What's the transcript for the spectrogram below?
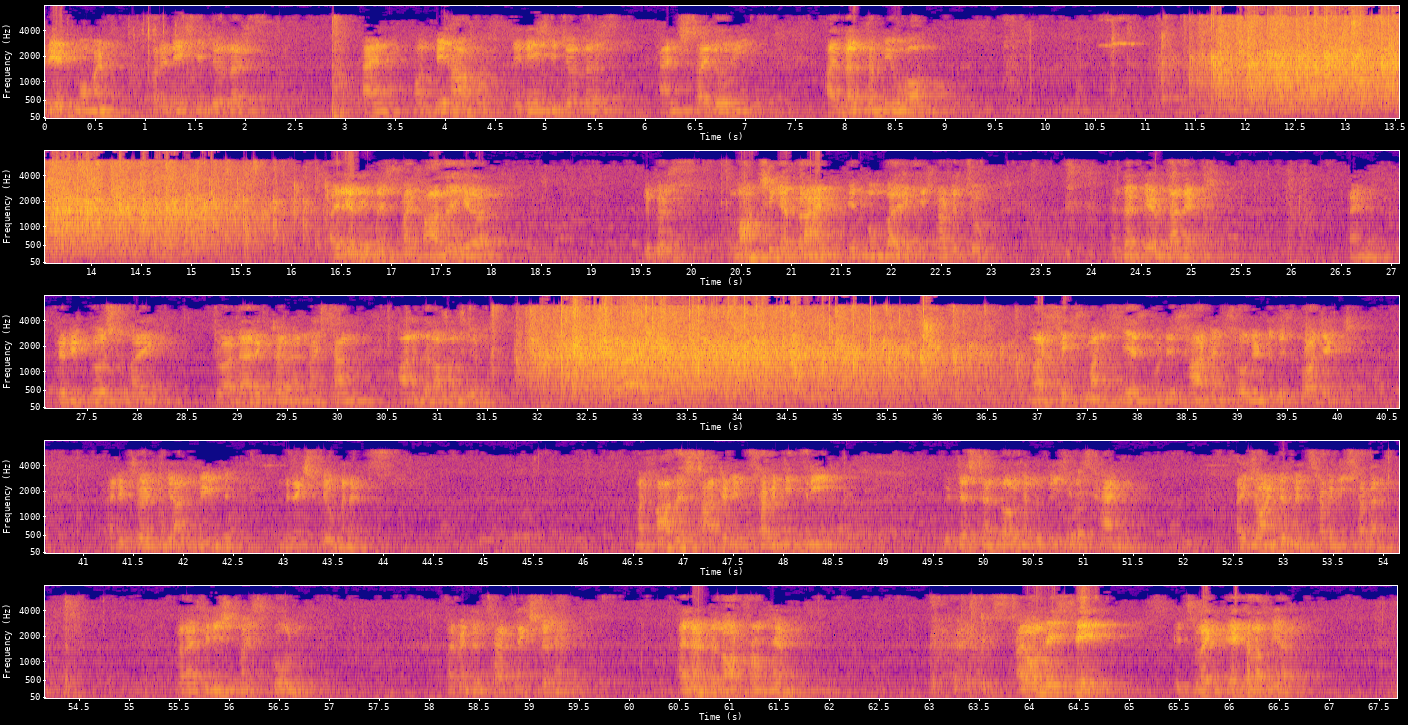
great moment for NAC Jewelers and on behalf of NAC Jewelers and Stylori, I welcome you all. I really miss my father here because launching a brand in Mumbai is not a joke and that we have done it. And credit goes to my to our director and my son Anand Ramanujan. Last six months he has put his heart and soul into this project and it's going to be unveiled in the next few minutes. My father started in 73 with just 10,000 rupees in his hand. I joined him in 77. When I finished my school, I went and sat next to him. I learned a lot from him. It's, I always say it's like Ekalavya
